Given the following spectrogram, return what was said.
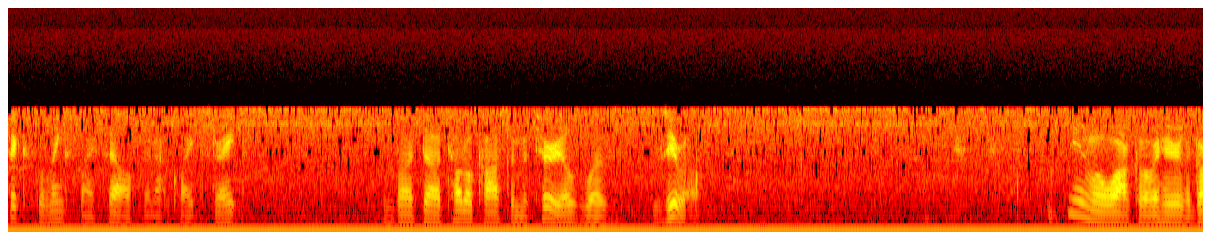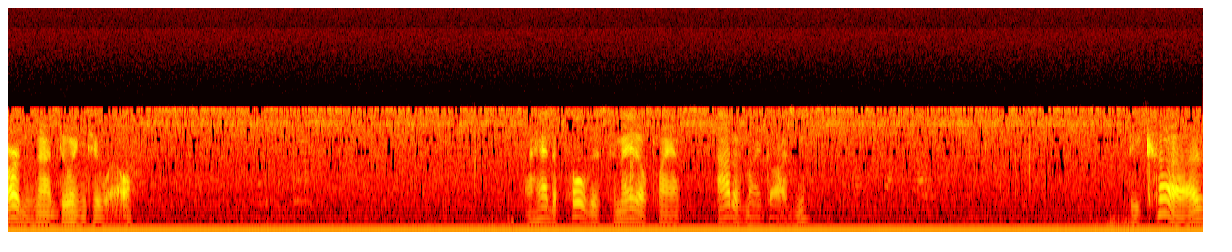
fix the links myself. They're not quite straight. But uh, total cost of materials was zero. And we'll walk over here. The garden's not doing too well. I had to pull this tomato plant out of my garden because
